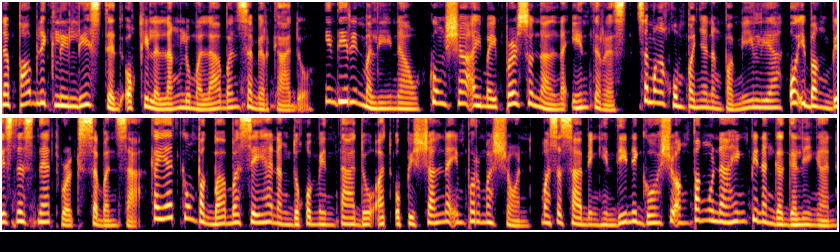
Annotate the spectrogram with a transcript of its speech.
na publicly listed o kilalang lumalaban sa merkado. Hindi rin malinaw kung siya ay may personal na interest sa mga kumpanya ng pamilya o ibang business networks sa bansa. Kaya't kung pagbabasehan ng dokumentado at opisyal na impormasyon, masasabing hindi negosyo ang pangunahing pinanggagalingan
